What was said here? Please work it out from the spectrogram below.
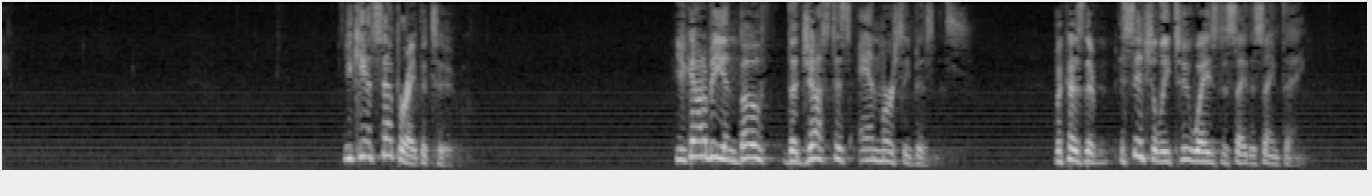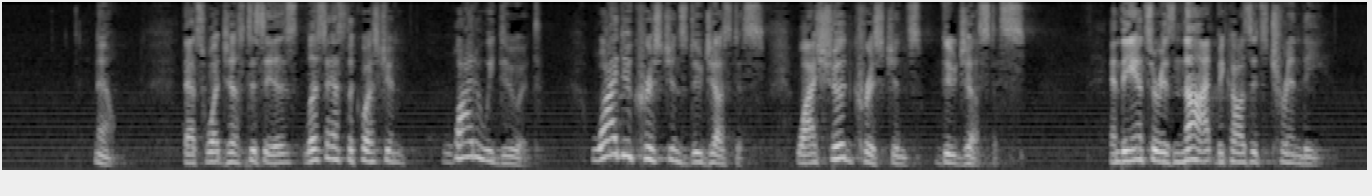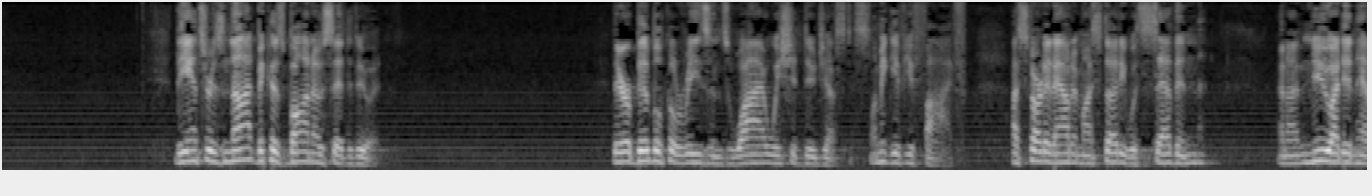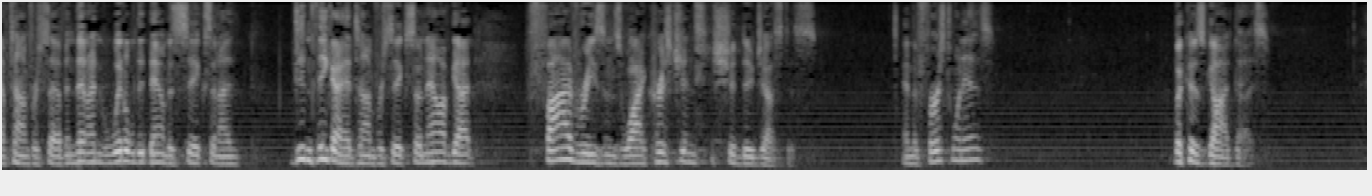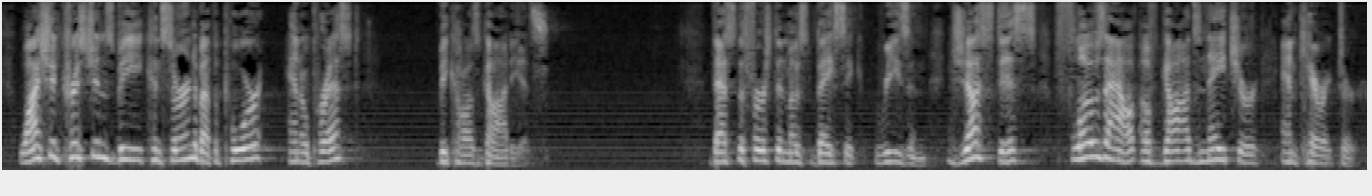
You can't separate the two. You've got to be in both the justice and mercy business because they're essentially two ways to say the same thing. Now, that's what justice is. Let's ask the question why do we do it? Why do Christians do justice? Why should Christians do justice? And the answer is not because it's trendy. The answer is not because Bono said to do it. There are biblical reasons why we should do justice. Let me give you five. I started out in my study with seven, and I knew I didn't have time for seven. Then I whittled it down to six, and I didn't think I had time for six. So now I've got five reasons why Christians should do justice. And the first one is because God does. Why should Christians be concerned about the poor and oppressed? Because God is. That's the first and most basic reason. Justice flows out of God's nature and character.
